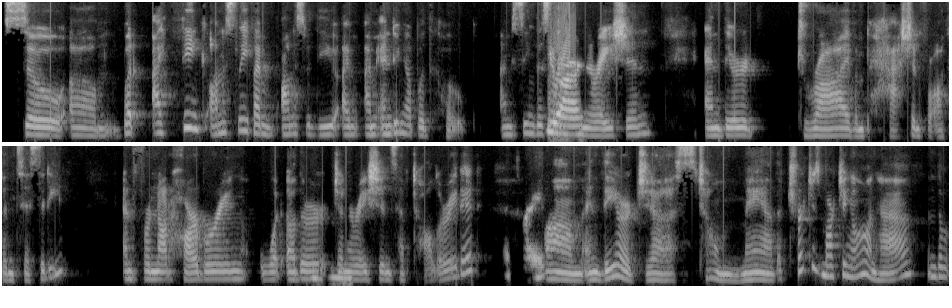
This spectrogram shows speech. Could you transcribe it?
So, um, but I think honestly, if I'm honest with you, I'm I'm ending up with hope. I'm seeing this generation and their drive and passion for authenticity and for not harboring what other mm-hmm. generations have tolerated right. Um, and they are just, oh man, the church is marching on, huh? And the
